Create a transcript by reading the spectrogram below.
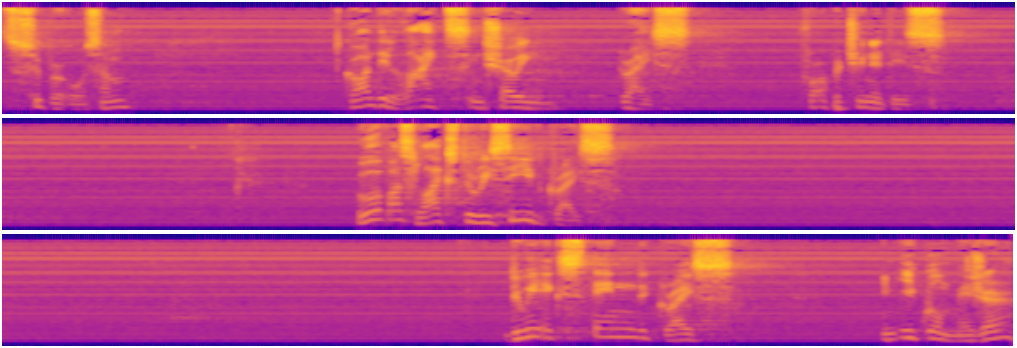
Super awesome. God delights in showing grace for opportunities. Who of us likes to receive grace? Do we extend grace in equal measure?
